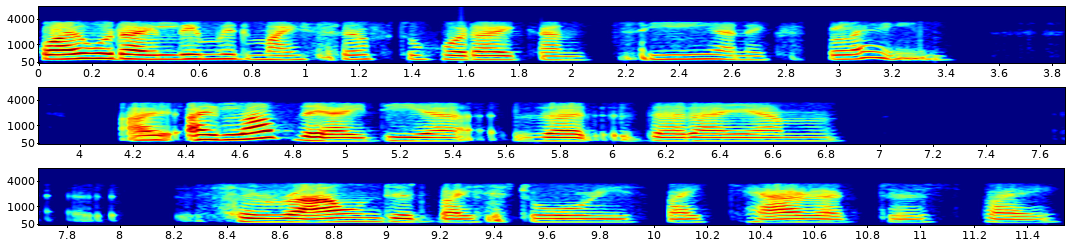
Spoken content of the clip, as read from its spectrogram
Why would I limit myself to what I can see and explain? I, I love the idea that that I am surrounded by stories, by characters, by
